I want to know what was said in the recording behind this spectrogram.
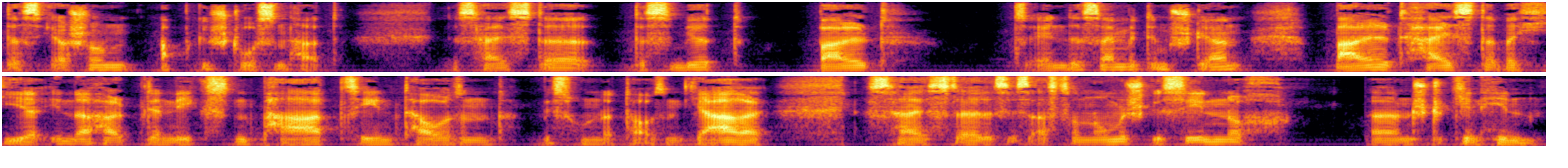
das er schon abgestoßen hat. Das heißt, äh, das wird bald zu Ende sein mit dem Stern. Bald heißt aber hier innerhalb der nächsten paar 10.000 bis 100.000 Jahre. Das heißt, äh, das ist astronomisch gesehen noch äh, ein Stückchen hin.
